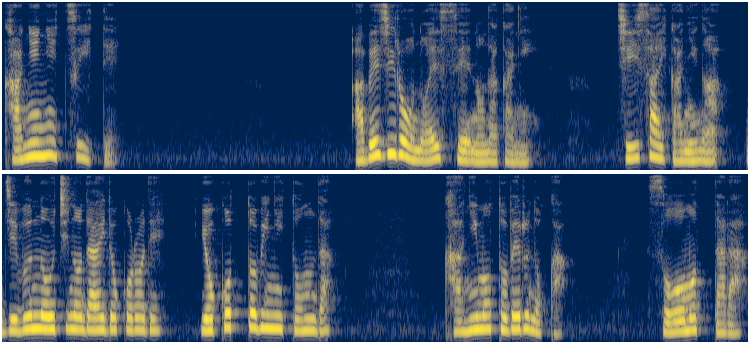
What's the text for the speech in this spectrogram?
カニについて安倍次郎のエッセイの中に小さいカニが自分のうちの台所で横っ飛びに飛んだ。カニも飛べるのか。そう思ったら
